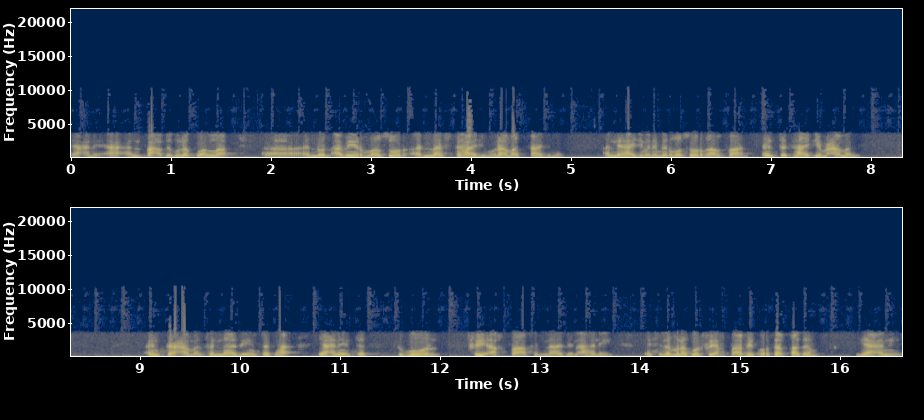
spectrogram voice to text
يعني البعض يقول لك والله آه إنه الأمير منصور الناس تهاجمه لا ما تهاجمه اللي هاجم الأمير منصور غلطان. أنت تهاجم عمل. أنت عمل في النادي أنت تها... يعني أنت تقول في أخطاء في النادي الأهلي إيش لما نقول في أخطاء في كرة القدم؟ يعني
